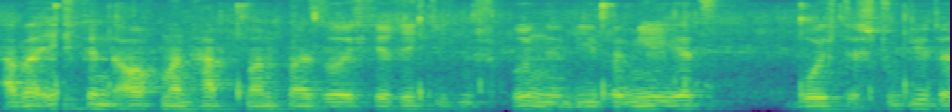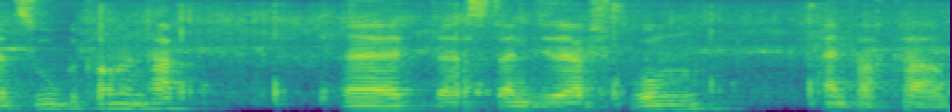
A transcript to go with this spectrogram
aber ich finde auch, man hat manchmal solche richtigen Sprünge, wie bei mir jetzt, wo ich das Studio dazu bekommen habe äh, dass dann dieser Sprung einfach kam.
